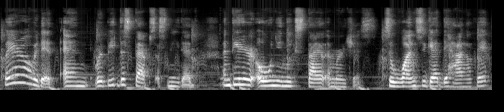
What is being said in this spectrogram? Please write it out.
play around with it and repeat the steps as needed until your own unique style emerges. So once you get the hang of it,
